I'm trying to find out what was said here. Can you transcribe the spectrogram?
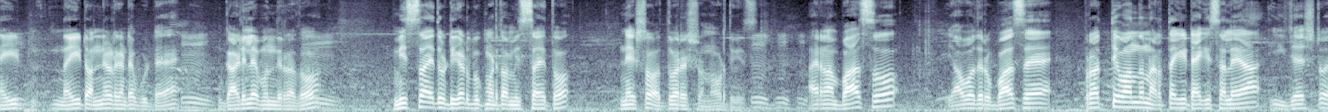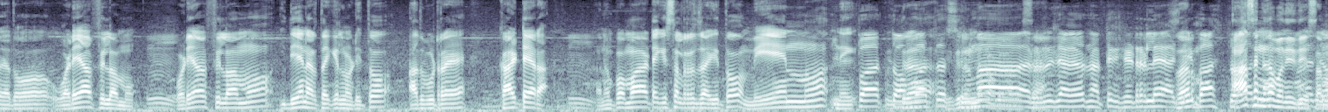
ನೈಟ್ ನೈಟ್ ಹನ್ನೆರಡು ಗಂಟೆಗೆ ಬಿಟ್ಟೆ. ಗಾಡಿಲೇ ಬಂದಿರೋದು. ಮಿಸ್ ಆಯಿತು ಟಿಕೆಟ್ ಬುಕ್ ಮಾಡ್ತಾವ ಮಿಸ್ ಆಯಿತು. ನೆಕ್ಸ್ಟು ಹತ್ತುವರೆ ಅಷ್ಟು ನೋಡ್ತೀವಿ. ಆದರೆ ನಮ್ಮ ಬಾಸು ಯಾವುದಾದ್ರು ಭಾಷೆ ಪ್ರತಿಯೊಂದು ನರ್ತಕಿ ಟ್ಯಾಗಿಸಲೇ ಈಗ ಜಸ್ಟ್ ಯಾವುದೋ ಒಡೆಯ ಫಿಲಮು. ಒಡೆಯ ಫಿಲಮು ಇದೇನು ನರ್ತಕಿಲ್ ನೋಡಿತ್ತು. ಅದು ಬಿಟ್ರೆ ಕಾಟೇರ. ಅನುಪಮ ಟೆಕಿಸಲ್ ರಿಲೀಸ್ ಆಗಿತ್ತು. ಮೇನ್ ಇಪ್ಪತ್ತೊಂಬತ್ತು ಸಿನಿಮಾ ರಿಲೀಸ್ ಆಗೋದು ನರ್ತಗಿ ಥಿಯೇಟ್ರಲ್ಲೇ ಹಾಸನಿಂದ ಬಂದಿದ್ದೀವಿ ಸರ್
